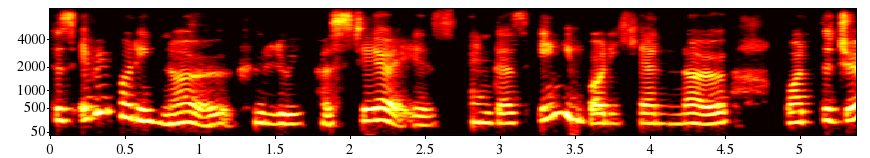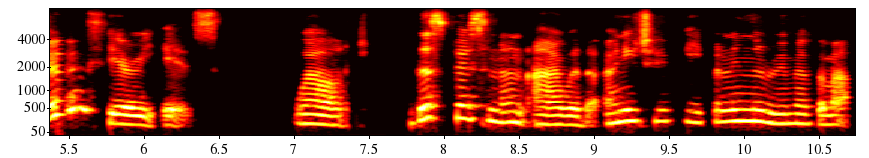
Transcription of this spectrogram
does everybody know who Louis Pasteur is? And does anybody here know what the germ theory is? Well, this person and I were the only two people in the room of about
